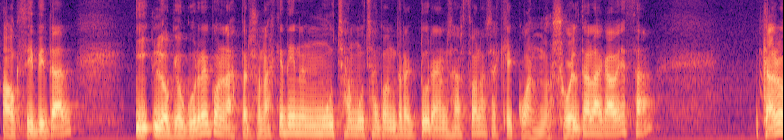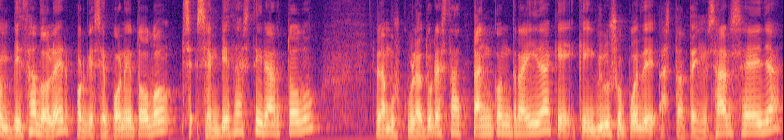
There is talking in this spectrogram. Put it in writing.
a, occipital. Y lo que ocurre con las personas que tienen mucha, mucha contractura en esas zonas es que cuando suelta la cabeza, claro, empieza a doler, porque se pone todo, se, se empieza a estirar todo, la musculatura está tan contraída que, que incluso puede hasta tensarse ella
